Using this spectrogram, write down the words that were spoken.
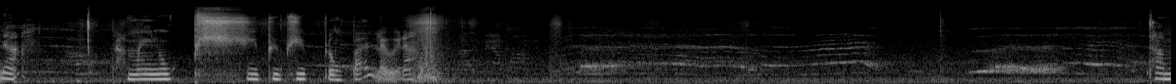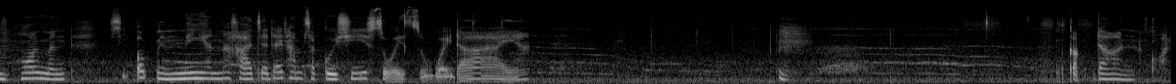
เนี่ยทำให้นุพิบพิบพิบลงไปเลยนะทำห้อยมันสีออกเนียนๆนะคะ จะได้ทำสกุชี่สวยๆได้นะ กลับด้านก่อน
